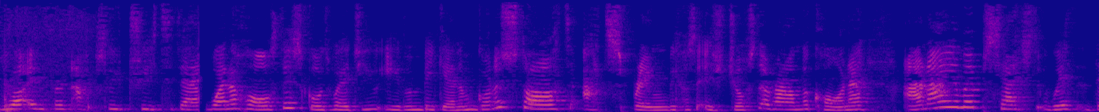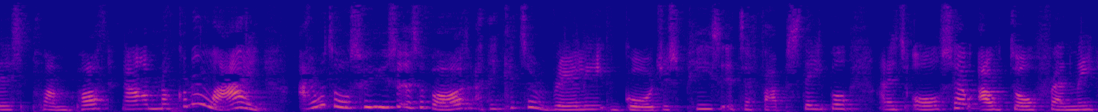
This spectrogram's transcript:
you are in for an absolute treat today. When a haul's this good, where do you even begin? I'm going to start at spring because it is just around the corner and I am obsessed with this plant pot. Now, I'm not going to lie, I would also use it as a vase. I think it's a really gorgeous piece. It's a fab staple and it's also outdoor friendly.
